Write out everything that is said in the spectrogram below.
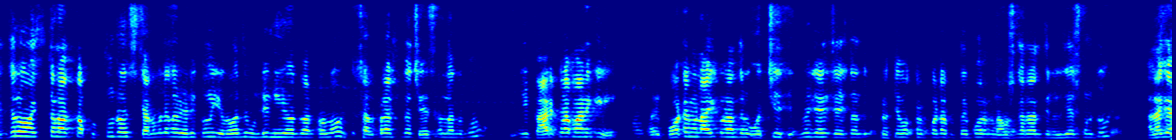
ఇద్దరు వ్యక్తుల యొక్క పుట్టినరోజు జన్మదిన వేడుకలు ఈ రోజు ఉండి నియోజకవర్గంలో సెలబ్రేషన్గా చేస్తున్నందుకు ఈ కార్యక్రమానికి మరి కూటమి నాయకులందరూ వచ్చి దిగ్విజయం చేసినందుకు ప్రతి ఒక్కరికి కూడా హృదయపూర్వక నమస్కారాలు తెలియజేసుకుంటూ అలాగే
